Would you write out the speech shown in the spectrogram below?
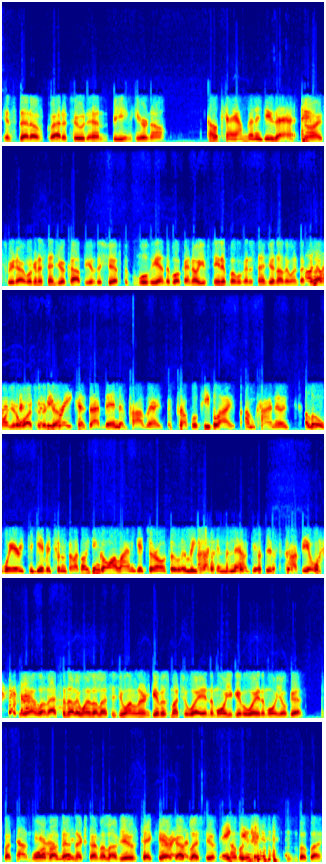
instead of gratitude and being here now. Okay, I'm going to do that. All right, sweetheart. We're going to send you a copy of The Shift, the movie and the book. I know you've seen it, but we're going to send you another one because Oh, no, I want you to watch it again. Be great because I've been probably a couple of people. I I'm kind of a little wary to give it to them. So like, oh, you can go online and get your own. So at least I can now get this copy away. Yeah, well, that's another one of the lessons you want to learn. Give as much away, and the more you give away, the more you'll get. But Okay, more about I'm that gonna- next time. I love you. Take care. Right, God bless you. you. Thank you. bye bye.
